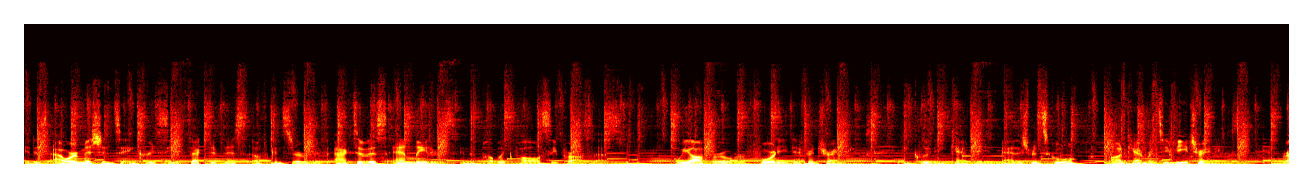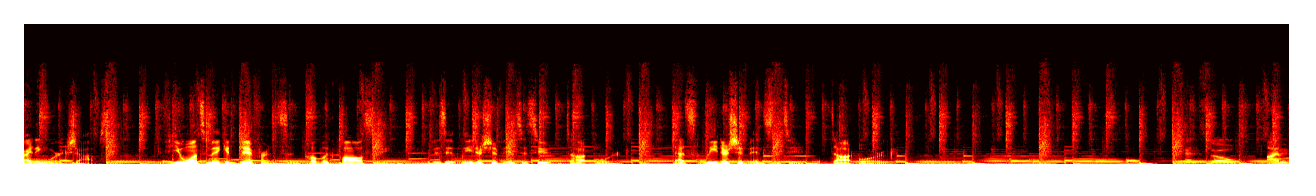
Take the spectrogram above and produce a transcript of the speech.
it is our mission to increase the effectiveness of conservative activists and leaders in the public policy process. We offer over 40 different trainings including campaign management school, on camera TV trainings, writing workshops. If you want to make a difference in public policy, visit leadershipinstitute.org. That's leadershipinstitute.org. And so I'm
